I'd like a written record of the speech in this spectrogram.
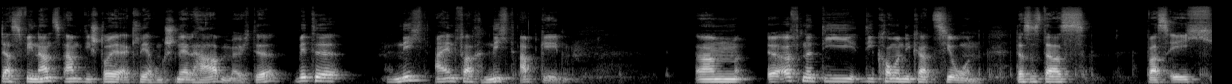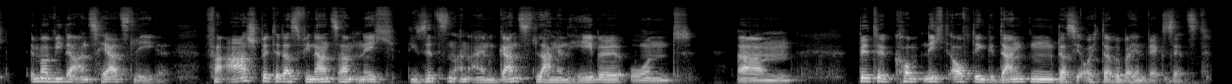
das Finanzamt die Steuererklärung schnell haben möchte, bitte nicht einfach nicht abgeben. Ähm, eröffnet die, die Kommunikation. Das ist das, was ich immer wieder ans Herz lege. Verarsch bitte das Finanzamt nicht. Die sitzen an einem ganz langen Hebel und ähm, bitte kommt nicht auf den Gedanken, dass ihr euch darüber hinwegsetzt.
